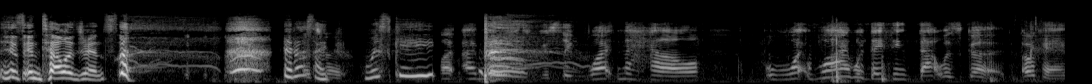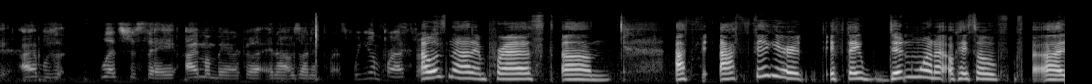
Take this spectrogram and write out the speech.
his intelligence. and I was That's like, right. whiskey. But I mean, seriously, what in the hell? What? Why would they think that was good? Okay, I was. Let's just say I'm America, and I was unimpressed. Were you impressed? I was not impressed. Um, I, f- I figured if they didn't want to, okay, so uh,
